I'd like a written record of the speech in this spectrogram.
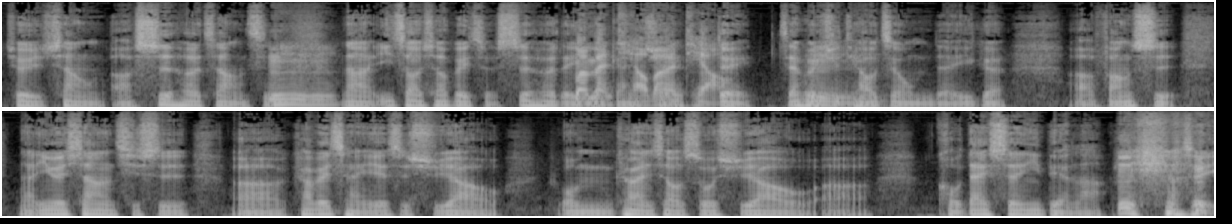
就像呃适合这样子，嗯那依照消费者适合的一个感觉，慢慢调，对，再会去调整我们的一个呃方式。那因为像其实呃咖啡产业是需要，我们开玩笑说需要呃。口袋深一点啦，嗯，所以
